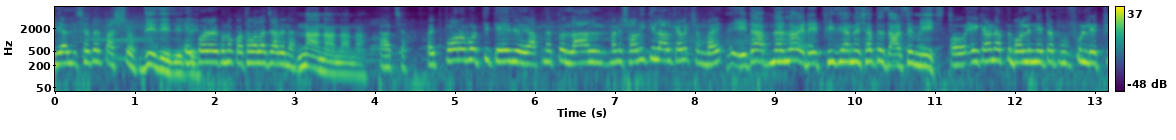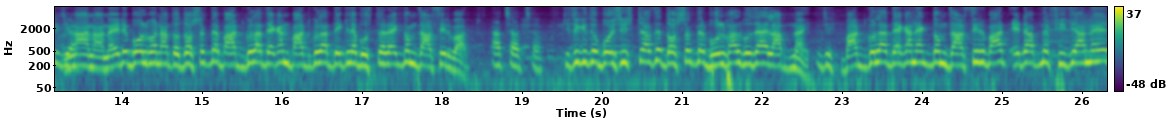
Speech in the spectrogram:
বিয়াল্লিশ হাজার পাঁচশো? জি জি জি জি। এরপর আর কোনো কথা বলা যাবে না? না না না না। আচ্ছা ভাই পরবর্তীতে এই যে আপনার তো লাল মানে সবই কি লাল কালেকশন ভাই? এটা আপনার হলো রেড ফিজিয়ানের সাথে জার্সি মিক্সড ও এই কারণে আপনি বলেননি এটা ফুল রেড ফিজিয়া না না না এটা বলব না তো। দর্শকদের বাটগুলা দেখান বাটগুলা দেখলে বুঝতে পারে একদম জার্সির বাট। আচ্ছা আচ্ছা। কিছু কিছু বৈশিষ্ট্য আছে দর্শকদের ভুলভাল বোঝায় লাভ নাই। বাটগুলা দেখান একদম জার্সির বাট এটা আপনি ফিজিয়ানের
